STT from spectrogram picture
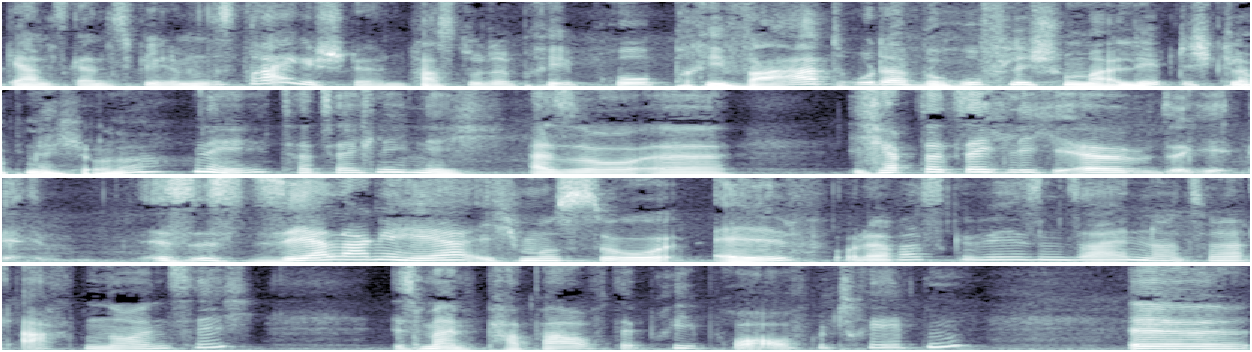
ganz, ganz viel um das Dreigestirn. Hast du eine Prepro privat oder beruflich schon mal erlebt? Ich glaube nicht, oder? Nee, tatsächlich nicht. Also äh, ich habe tatsächlich, äh, es ist sehr lange her, ich muss so elf oder was gewesen sein, 1998, ist mein Papa auf der Pripro aufgetreten. Äh,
